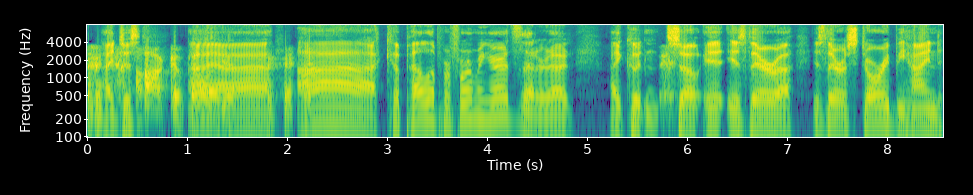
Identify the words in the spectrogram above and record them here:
I just ah Cappella, uh, ah Cappella Performing Arts Center. I, I couldn't. So is, is, there a is there a story behind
